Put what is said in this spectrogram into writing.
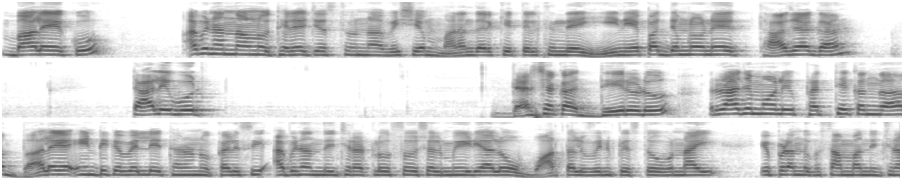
బాలయ్యకు అభినందనలు తెలియజేస్తున్న విషయం మనందరికీ తెలిసిందే. ఈ నేపథ్యంలోనే తాజాగా టాలీవుడ్ దర్శక ధీరుడు రాజమౌళి ప్రత్యేకంగా బాలయ్య ఇంటికి వెళ్ళి తనను కలిసి అభినందించినట్లు సోషల్ మీడియాలో వార్తలు వినిపిస్తూ ఉన్నాయి. ఇప్పుడు అందుకు సంబంధించిన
